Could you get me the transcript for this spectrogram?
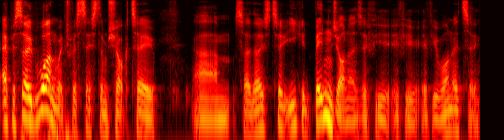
episode one, which was System Shock two. Um, so those two you could binge on us if you if you if you wanted to.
